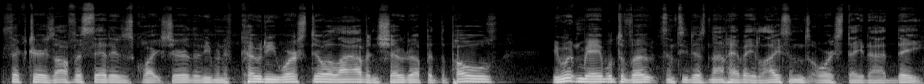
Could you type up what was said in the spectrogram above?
The Secretary's office said it is quite sure that even if Cody were still alive and showed up at the polls, he wouldn't be able to vote since he does not have a license or a state ID.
